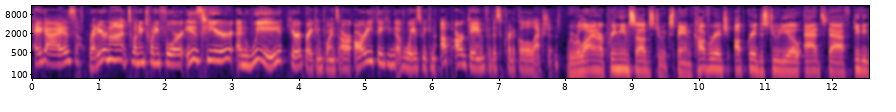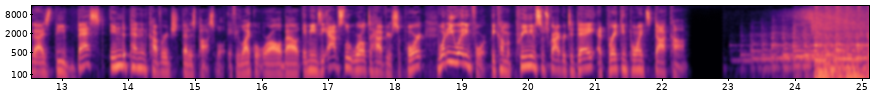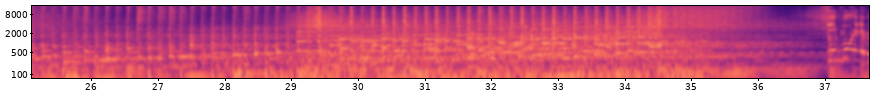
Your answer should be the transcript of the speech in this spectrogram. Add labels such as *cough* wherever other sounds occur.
Hey guys, ready or not, 2024 is here, and we here at Breaking Points are already thinking of ways we can up our game for this critical election. We rely on our premium subs to expand coverage, upgrade the studio, add staff, give you guys the best independent coverage that is possible. If you like what we're all about, it means the absolute world to have your support. What are you waiting for? Become a premium subscriber today at breakingpoints.com.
